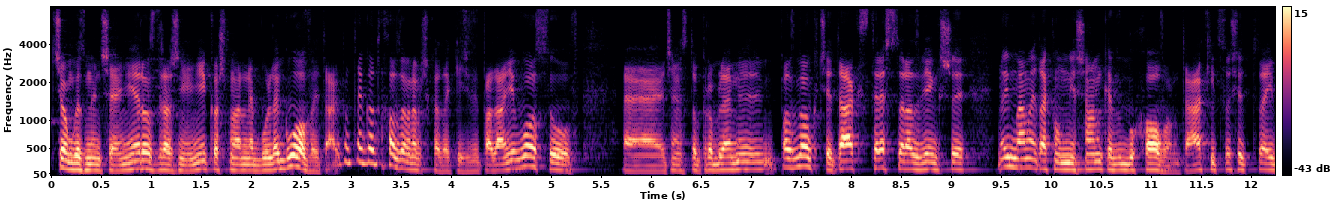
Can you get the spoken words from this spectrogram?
ciągłe zmęczenie, rozdrażnienie, koszmarne bóle głowy. Tak? Do tego dochodzą na przykład jakieś wypadanie włosów, e, często problemy paznokcie, tak? stres coraz większy, no i mamy taką mieszankę wybuchową. Tak? I co się tutaj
